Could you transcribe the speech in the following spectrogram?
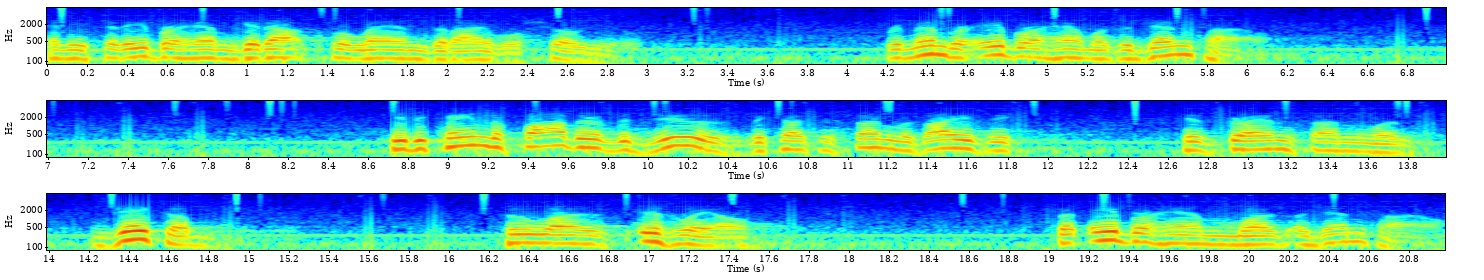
And he said, Abraham, get out to a land that I will show you. Remember, Abraham was a Gentile. He became the father of the Jews because his son was Isaac, his grandson was Jacob, who was Israel, but Abraham was a Gentile.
